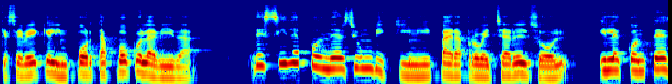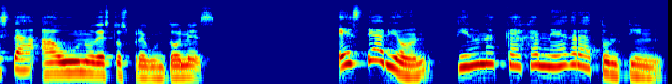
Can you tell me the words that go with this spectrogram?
que se ve que le importa poco la vida, decide ponerse un bikini para aprovechar el sol y le contesta a uno de estos preguntones, este avión tiene una caja negra, tontín.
